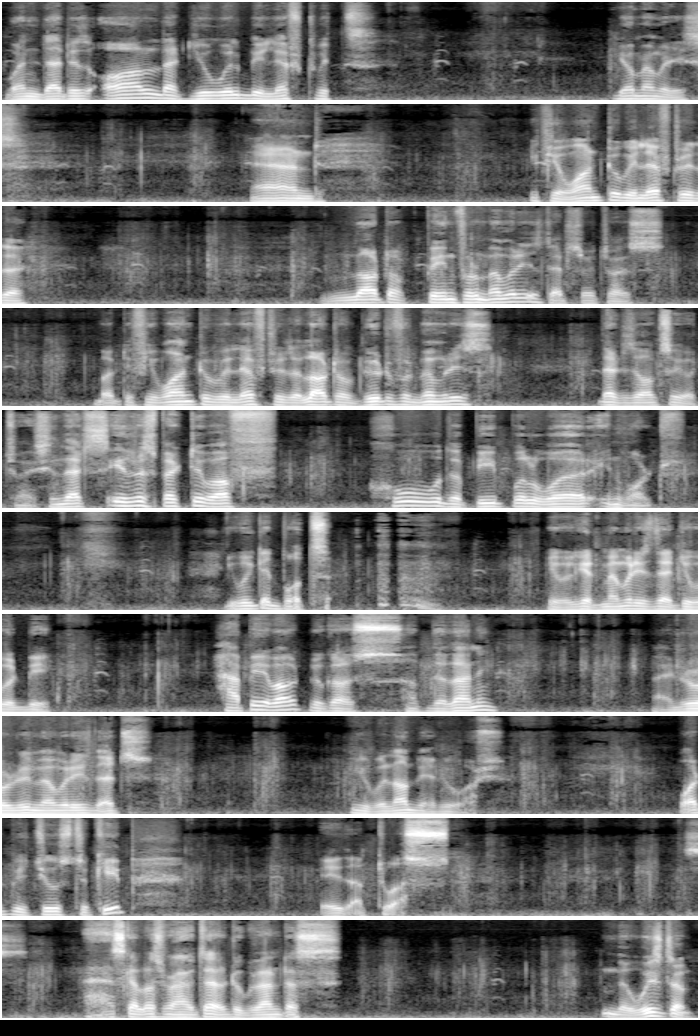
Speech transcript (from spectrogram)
when that is all that you will be left with your memories. And if you want to be left with a lot of painful memories, that's your choice. But if you want to be left with a lot of beautiful memories, that is also your choice. And that's irrespective of who the people were involved. You will get both. You will get memories that you would be happy about because of the learning, and be memories that you will not be about. What we choose to keep is up to us. Ask Allah subhanahu wa ta'ala to grant us the wisdom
